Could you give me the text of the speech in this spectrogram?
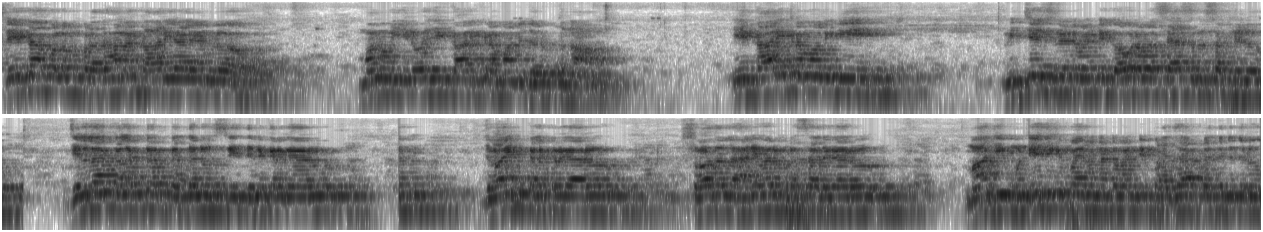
శ్రీకాకుళం ప్రధాన కార్యాలయంలో మనం ఈరోజు ఈ కార్యక్రమాన్ని జరుపుతున్నాం. ఈ కార్యక్రమానికి విచ్చేసినటువంటి గౌరవ శాసనసభ్యులు జిల్లా కలెక్టర్ పెద్దలు శ్రీ దినకర్ గారు జాయింట్ కలెక్టర్ గారు సోదరుల హరివర ప్రసాద్ గారు మాజీ ముండేదికి పైన ఉన్నటువంటి ప్రజాప్రతినిధులు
